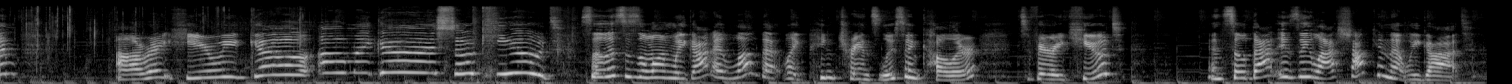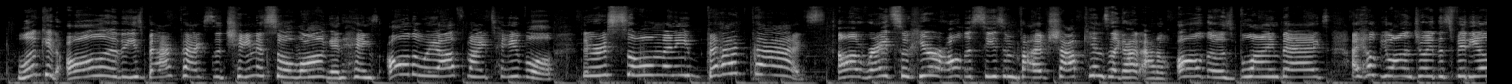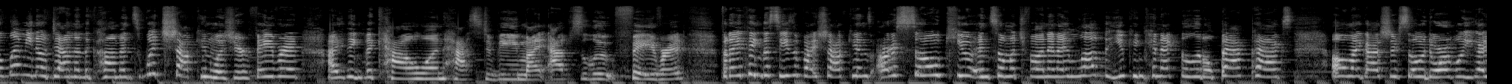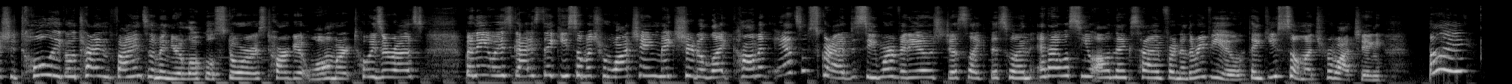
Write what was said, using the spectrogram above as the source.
All right, here we go. Oh my gosh, so cute. So this is the one we got. I love that like pink translucent color. It's very cute. And so that is the last Shopkin that we got. Look at all of these backpacks. The chain is so long and hangs all the way off my table. There are so many backpacks. Alright, so here are all the Season 5 Shopkins I got out of all those blind bags. I hope you all enjoyed this video. Let me know down in the comments which Shopkin was your favorite. I think the cow one has to be my absolute favorite. But I think the Season 5 Shopkins are so cute and so much fun and I love that you can connect the little backpacks. Oh my gosh, they're so adorable. You guys should totally go try and find some in your local stores, Target, Walmart, Toys R Us. But anyways guys, thank you so much for watching. Make sure to like, comment, and subscribe to see more videos just like this one, and I will see you all next time for another review. Thank you so much for watching. Bye!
